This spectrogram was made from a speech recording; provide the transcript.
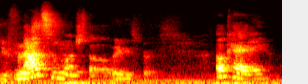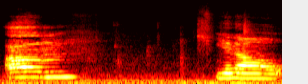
You first. Not too much though. Ladies first. Okay. Um. You know.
